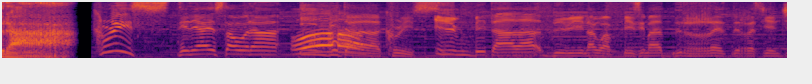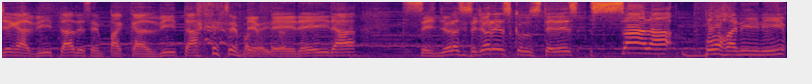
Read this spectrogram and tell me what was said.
Vibra. Chris tiene a esta hora Oh. invitada, Chris. Invitada, divina, guapísima, re- recién llegadita, desempacadita, de. Pereira. Señoras y señores, con ustedes Sara Bojanini.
